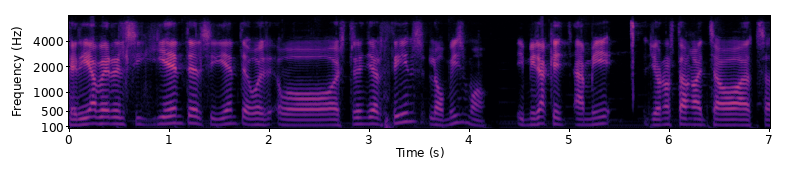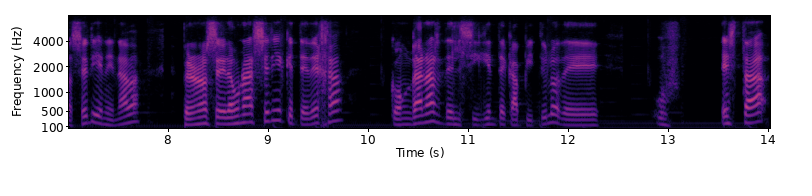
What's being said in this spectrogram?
quería ver el siguiente, el siguiente, o, o Stranger Things, lo mismo. Y mira que a mí, yo no estaba enganchado a esa serie ni nada, pero no sé, era una serie que te deja con ganas del siguiente capítulo, de... Uf, esta,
